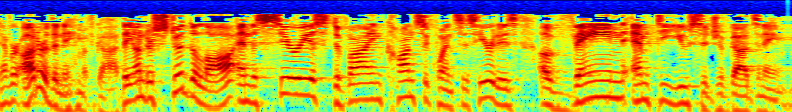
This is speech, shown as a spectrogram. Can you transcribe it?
would never utter the name of God. They understood the law and the serious divine consequences, here it is, of vain, empty usage of God's name.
